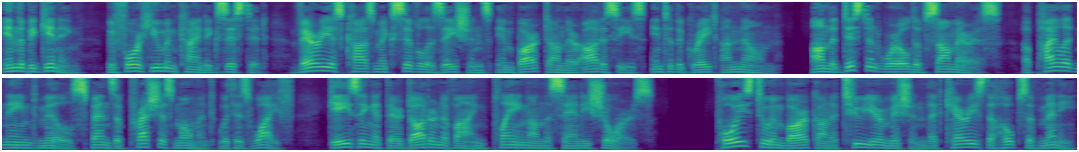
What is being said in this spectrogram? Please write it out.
In the beginning, before humankind existed, various cosmic civilizations embarked on their odysseys into the great unknown. On the distant world of Somaris, a pilot named Mills spends a precious moment with his wife, gazing at their daughter Nevine playing on the sandy shores. Poised to embark on a two-year mission that carries the hopes of many,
